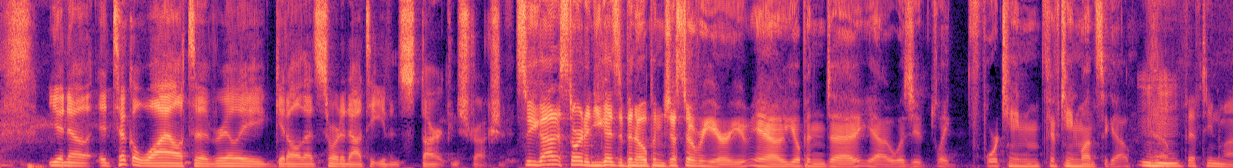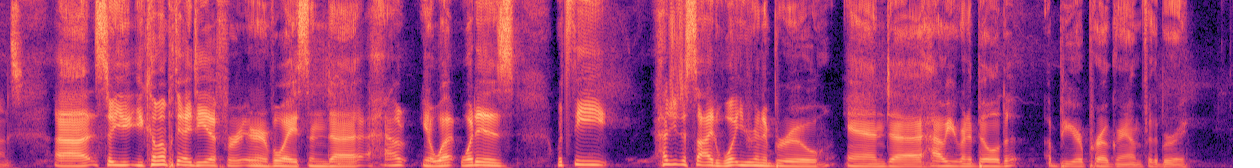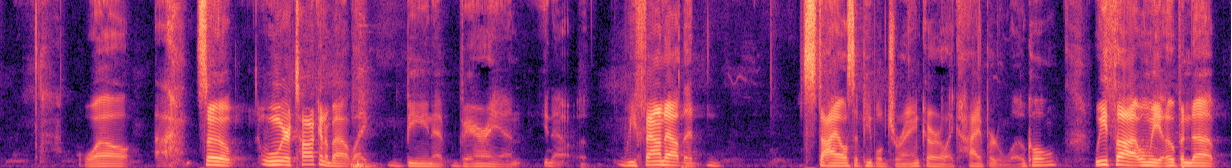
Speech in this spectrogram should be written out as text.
you know it took a while to really get all that sorted out to even start construction. So you got it started. You guys have been open just over a year. You, you know, you opened, uh, yeah, was it like 14, 15 months ago? Mm-hmm. 15 months. Uh, so you, you come up with the idea for Inner Voice, and uh, how you know what what is what's the how'd you decide what you're going to brew and uh, how you're going to build a beer program for the brewery? Well, uh, so when we were talking about like being at Variant, you know, we found out that styles that people drink are like hyper local. We thought when we opened up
